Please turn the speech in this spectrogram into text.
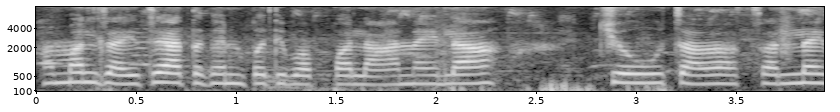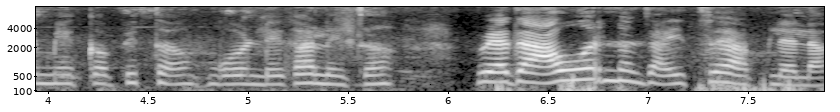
आम्हाला जायचं आहे आता गणपती बाप्पाला आणायला. चिवचा चाललाय मेकअप इथं गोंडे घालायचं. वेदा आवरणं जायचं आहे आपल्याला.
